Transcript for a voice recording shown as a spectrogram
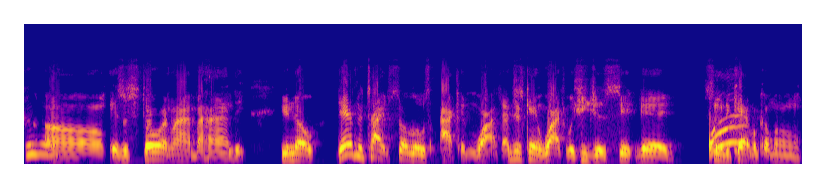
Mm-hmm. Um, there's a storyline behind it. You know, there's the type solos I can watch. I just can't watch where she just sit there soon the camera come on.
